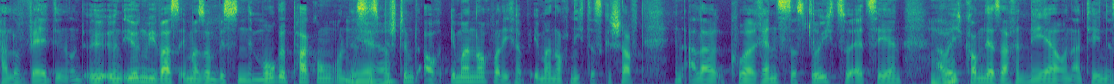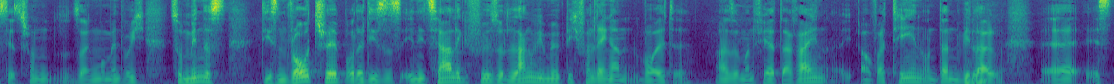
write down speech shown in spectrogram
Hallo Welt und, und irgendwie war es immer so ein bisschen eine Mogelpackung und es ja. ist bestimmt auch immer noch, weil ich habe immer noch nicht das geschafft, in aller Kohärenz das durchzuerzählen, mhm. aber ich komme der Sache näher und Athen ist jetzt schon sozusagen ein Moment, wo ich zumindest diesen Roadtrip oder dieses initiale Gefühl so lang wie möglich verlängern wollte. Also man fährt da rein auf Athen und dann will mhm. er, äh, ist,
